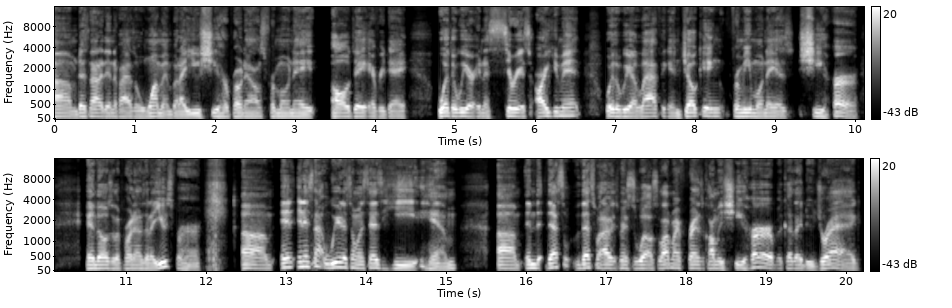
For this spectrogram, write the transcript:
um, does not identify as a woman, but I use she, her pronouns for Monet all day, every day. Whether we are in a serious argument, whether we are laughing and joking, for me, Monet is she, her. And those are the pronouns that I use for her. Um, and, and it's not weird if someone says he, him. Um, and th- that's, that's what I've experienced as well. So a lot of my friends call me she, her because I do drag.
